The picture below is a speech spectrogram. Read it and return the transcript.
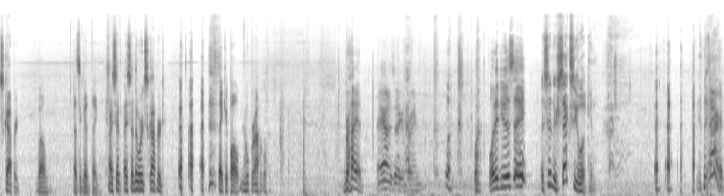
scuppered. Well, that's a good thing. I said I said the word scuppered. Thank you, Paul. No problem. Brian, Hang on a second, Brian. what, what did you just say? I said they're sexy looking. they aren't.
